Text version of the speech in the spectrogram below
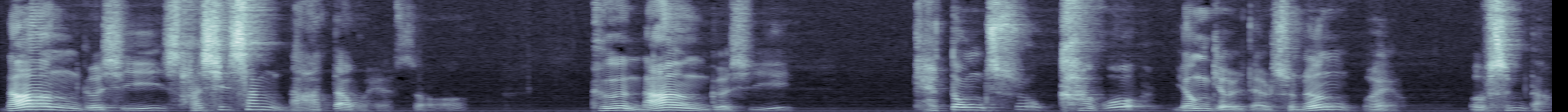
나은 것이 사실상 나았다고 해서 그 나은 것이 개똥쑥하고 연결될 수는 뭐예요? 없습니다.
